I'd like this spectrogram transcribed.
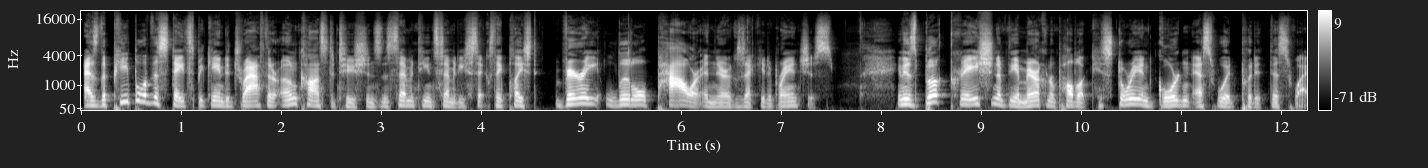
As the people of the states began to draft their own constitutions in 1776, they placed very little power in their executive branches. In his book, Creation of the American Republic, historian Gordon S. Wood put it this way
